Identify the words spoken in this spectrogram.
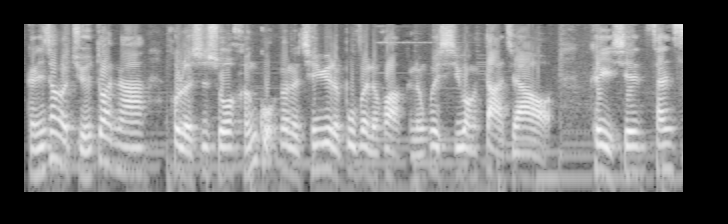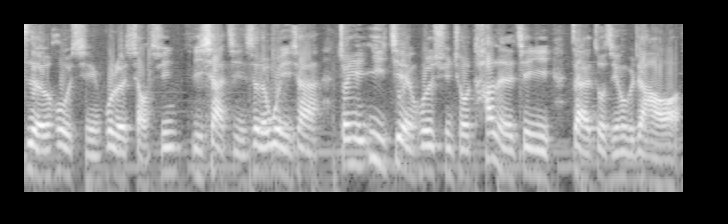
感情上的决断啊，或者是说很果断的签约的部分的话，可能会希望大家哦。可以先三思而后行，或者小心一下，谨慎的问一下专业意见，或者寻求他人的建议，再来做决定会比较好哦。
